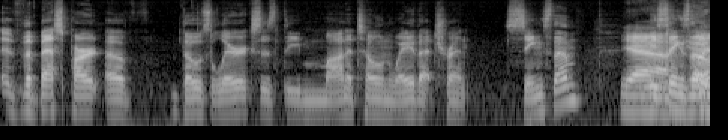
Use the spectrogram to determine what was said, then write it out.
the best part of those lyrics is the monotone way that Trent sings them. yeah, he sings oh, them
